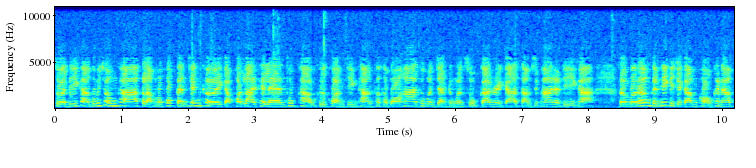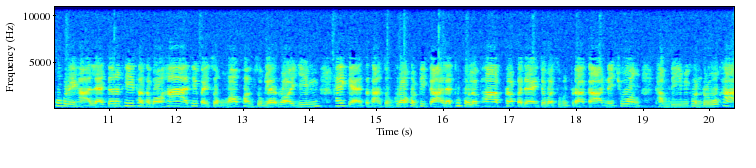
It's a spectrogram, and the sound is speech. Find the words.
สวัสดีค่ะ คุณผู้ชมคะกลับมาพบกันเช่นเคยกับฮอตไลน์ไทยแลนด์ทุกข่าวคือความจริงทางททบ 5 ทุกวันจันทร์ถึงวันศุกร์9นาฬิกา35 นาทีค่ะ เรามาเริ่มกันที่กิจกรรมของคณะผู้บริหาร และเจ้าหน้าที่ททบ 5 ที่ไปส่งมอบความสุขและรอยยิ้ม ให้แก่สถานสงเคราะห์คนพิการและทุพพลภาพ พระประแดงจังหวัดสมุทรปราการในช่วงทำดีมีคนรู้ค่ะ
